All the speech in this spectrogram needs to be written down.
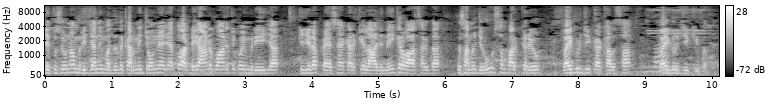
ਜੇ ਤੁਸੀਂ ਉਹਨਾਂ ਮਰੀਜ਼ਾਂ ਦੀ ਮਦਦ ਕਰਨੀ ਚਾਹੁੰਦੇ ਆ ਜਾਂ ਤੁਹਾਡੇ ਆਂਢ ਗੁਆਂਢ 'ਚ ਕੋਈ ਮਰੀਜ਼ ਆ ਕਿ ਜਿਹੜਾ ਪੈਸਿਆਂ ਕਰਕੇ ਇਲਾਜ ਨਹੀਂ ਕਰਵਾ ਸਕਦਾ, ਤਾਂ ਸਾਨੂੰ ਜਰੂਰ ਸੰਪਰਕ ਕਰਿਓ। ਵਾਹਿਗੁਰੂ ਜੀ ਕਾ ਖਾਲਸਾ, ਵਾਹਿਗੁਰੂ ਜੀ ਕੀ ਫਤਿਹ।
